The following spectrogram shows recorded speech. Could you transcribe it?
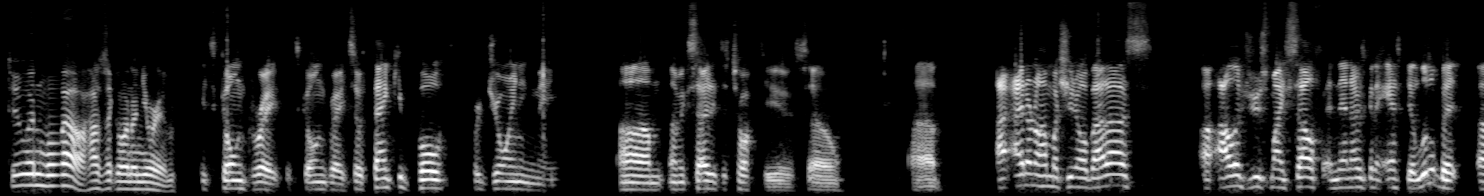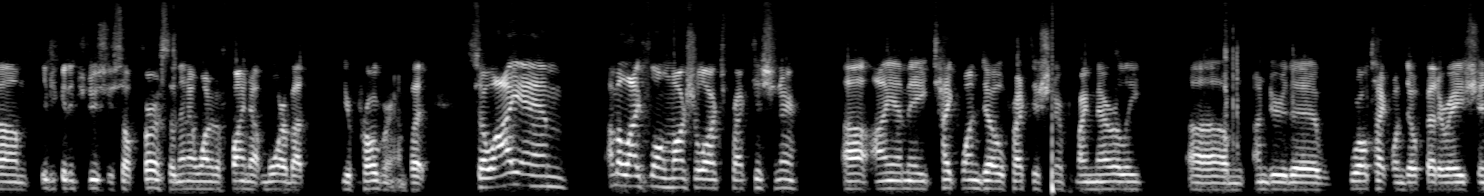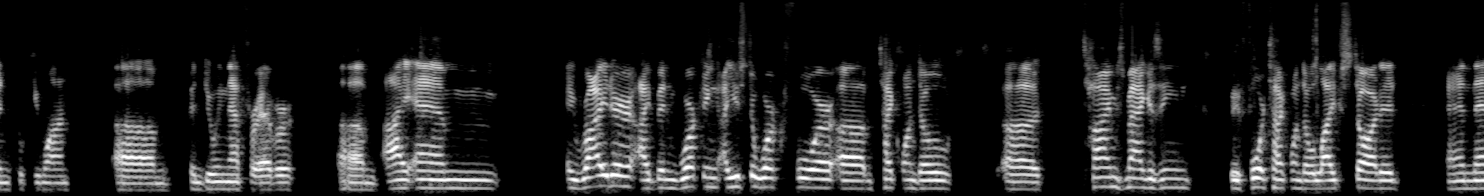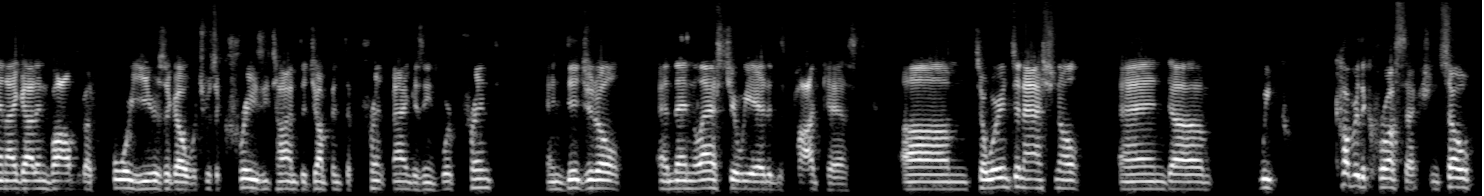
Doing well. How's it going on your end? It's going great. It's going great. So thank you both for joining me. Um, I'm excited to talk to you. So uh, I, I, don't know how much you know about us. Uh, I'll introduce myself, and then I was going to ask you a little bit um, if you could introduce yourself first, and then I wanted to find out more about your program. But so I am. I'm a lifelong martial arts practitioner. Uh, I am a Taekwondo practitioner primarily um, under the World Taekwondo Federation, Kukkiwon. Um, been doing that forever. Um, I am a writer. I've been working. I used to work for um, Taekwondo uh, Times magazine before Taekwondo Life started, and then I got involved about four years ago, which was a crazy time to jump into print magazines. We're print and digital and then last year we added this podcast. Um, so we're international, and um, we cover the cross section. So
